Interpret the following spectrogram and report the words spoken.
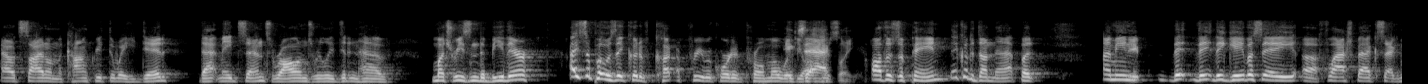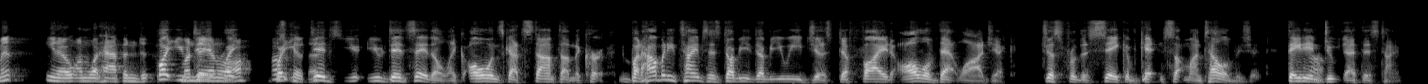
outside on the concrete the way he did, that made sense. Rollins really didn't have much reason to be there. I suppose they could have cut a pre-recorded promo with exactly. the authors, authors of pain. They could have done that, but I mean, they, they, they gave us a uh, flashback segment, you know, on what happened but you Monday did, on but, Raw. But you did you, you did say though, like Owens got stomped on the curb. But how many times has WWE just defied all of that logic just for the sake of getting something on television? They didn't do that this time.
